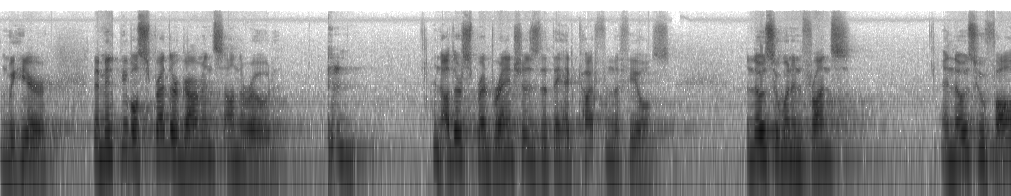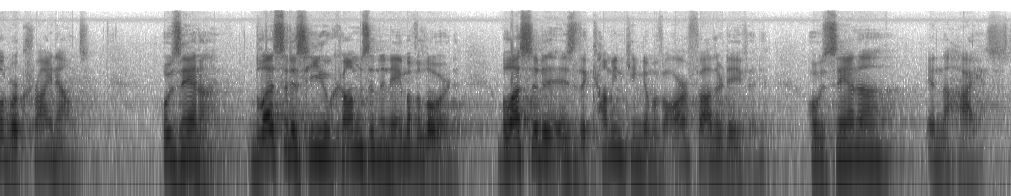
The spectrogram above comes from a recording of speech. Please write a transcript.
And we hear that many people spread their garments on the road, and others spread branches that they had cut from the fields. And those who went in front and those who followed were crying out, Hosanna! Blessed is he who comes in the name of the Lord. Blessed is the coming kingdom of our father David. Hosanna in the highest.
